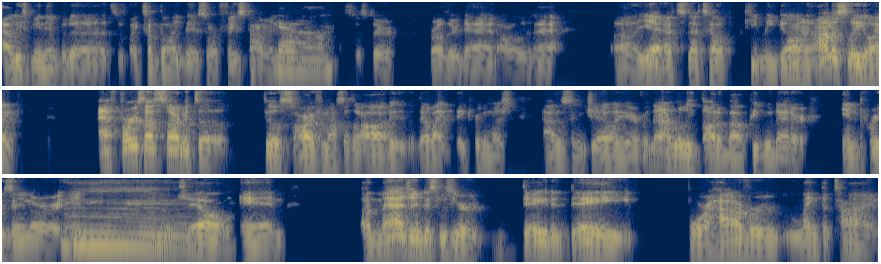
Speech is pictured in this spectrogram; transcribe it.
at least being able to like something like this or FaceTiming yeah. sister, brother, dad, all of that. Uh, yeah, that's that's helped keep me going. Honestly, like at first I started to feel sorry for myself. Like, oh, they, they're like they pretty much have us in jail here. But then I really thought about people that are in prison or in mm. you know, jail, mm. and imagine this was your day to day for however length of time,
